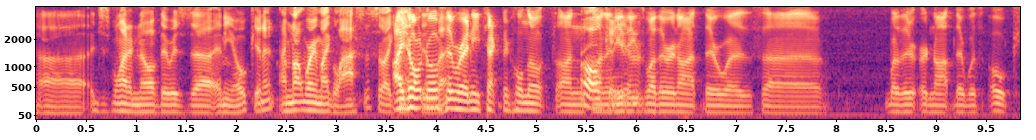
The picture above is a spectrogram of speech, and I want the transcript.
Uh, I just wanted to know if there was uh, any oak in it. I'm not wearing my glasses, so I can't I don't know if there were any technical notes on, Oh, on okay, any of these, whether or not there was uh, whether or not there was oak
